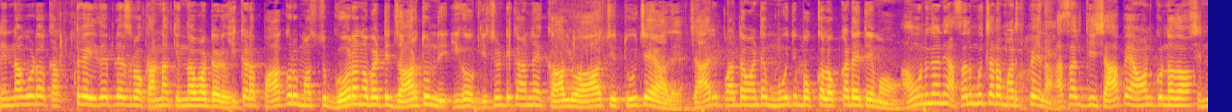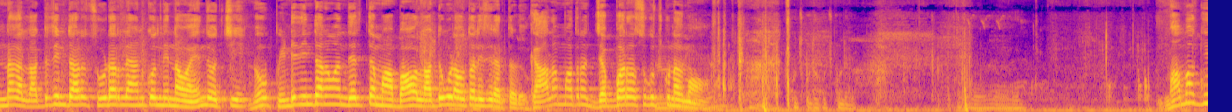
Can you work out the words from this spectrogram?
నిన్న కూడా కరెక్ట్గా ఇదే ప్లేస్లో ఒక అన్న కింద పడ్డాడు. ఇక్కడ పాకురు మస్తు ఘోరంగా బట్టి జారుతుంది. ఇగో గిసుంటి కానే కాళ్ళు ఆచి తూచేయాలి. జారి పడ్డం అంటే మూతి బొక్కలు ఒక్కటైతేమో. అవును గాని అసలు ముచ్చట మర్చిపోయినా. అసలు ఈ షాప్ ఏమనుకున్నదో? చిన్నగా లడ్డు తింటారు చూడర్లే అనుకుని తిన్నావా? ఏంది వచ్చి? నువ్వు పిండి తింటాను అని తెలిస్తే మా బావ లడ్డు కూడా అవతలిసిరేస్తాడు గాలం మాత్రం జబ్బరస్సు గుచ్చుకున్నది మామ. మామకి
